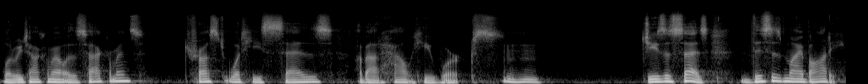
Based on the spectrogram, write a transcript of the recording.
what are we talking about with the sacraments? Trust what he says about how he works. Mm-hmm. Jesus says, This is my body.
